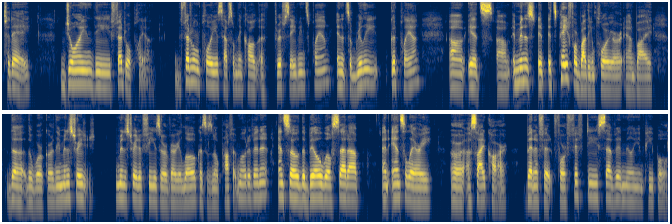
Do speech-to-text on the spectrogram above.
today join the federal plan. The federal employees have something called a thrift savings plan, and it's a really good plan. Uh, it's um, administ- it, it's paid for by the employer and by the the worker. The administrative administrative fees are very low because there's no profit motive in it, and so the bill will set up an ancillary or a sidecar benefit for 57 million people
